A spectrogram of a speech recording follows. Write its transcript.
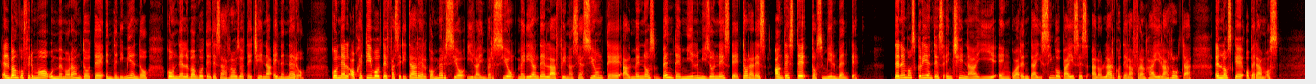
el banco firmó un memorando de entendimiento con el Banco de Desarrollo de China en enero, con el objetivo de facilitar el comercio y la inversión mediante la financiación de al menos 20 mil millones de dólares antes de 2020. Tenemos clientes en China y en 45 países a lo largo de la franja y la ruta en los que operamos.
